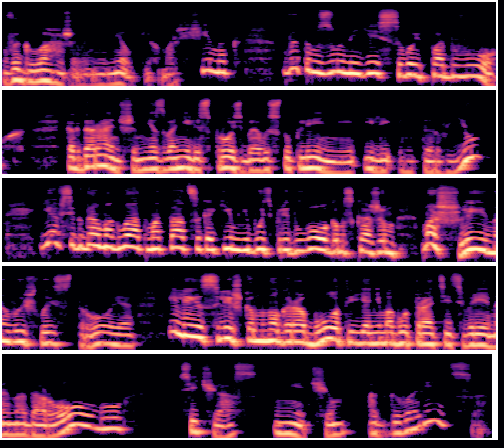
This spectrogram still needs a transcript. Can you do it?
выглаживание мелких морщинок, в этом зуме есть свой подвох. Когда раньше мне звонили с просьбой о выступлении или интервью, я всегда могла отмотаться каким-нибудь предлогом, скажем, машина вышла из строя, или слишком много работы, я не могу тратить время на дорогу. Сейчас нечем отговориться.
